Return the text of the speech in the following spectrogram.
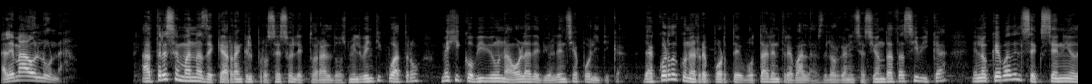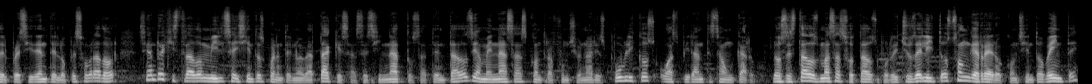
Alemao Luna. A tres semanas de que arranque el proceso electoral 2024, México vive una ola de violencia política. De acuerdo con el reporte Votar entre balas de la organización Data Cívica, en lo que va del sexenio del presidente López Obrador, se han registrado 1.649 ataques, asesinatos, atentados y amenazas contra funcionarios públicos o aspirantes a un cargo. Los estados más azotados por dichos delitos son Guerrero con 120,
